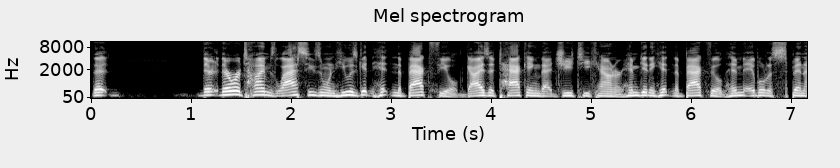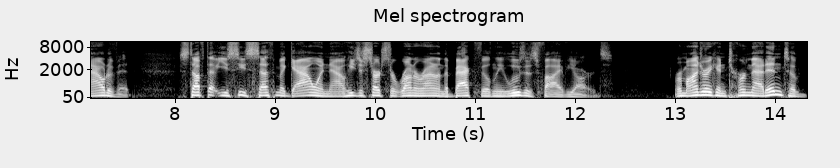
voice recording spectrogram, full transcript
that there there were times last season when he was getting hit in the backfield, guys attacking that GT counter, him getting hit in the backfield, him able to spin out of it. Stuff that you see Seth McGowan now, he just starts to run around in the backfield and he loses five yards. Rhamondre can turn that into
